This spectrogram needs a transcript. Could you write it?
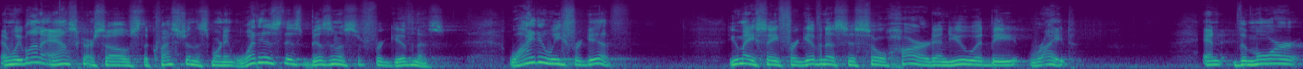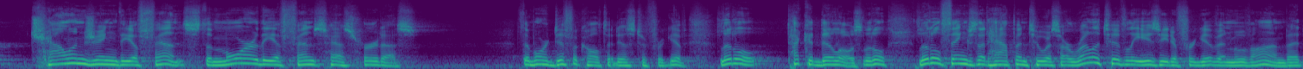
And we want to ask ourselves the question this morning what is this business of forgiveness? Why do we forgive? You may say forgiveness is so hard, and you would be right. And the more challenging the offense, the more the offense has hurt us, the more difficult it is to forgive. Little peccadillos, little, little things that happen to us are relatively easy to forgive and move on, but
